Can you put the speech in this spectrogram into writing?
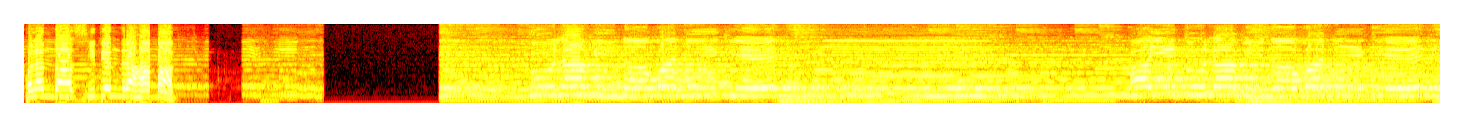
फलंदाज हितेंद्र हा बाद. तुला विनवणी केली.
